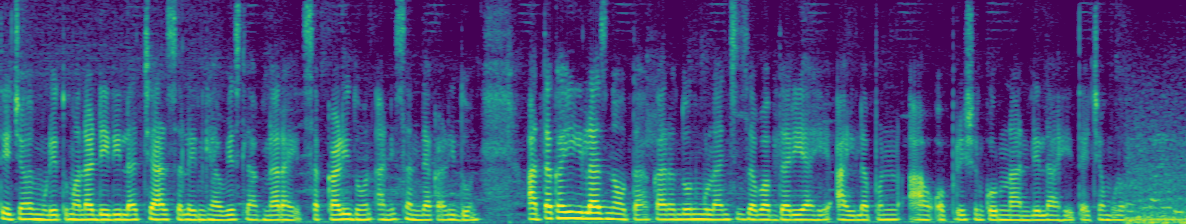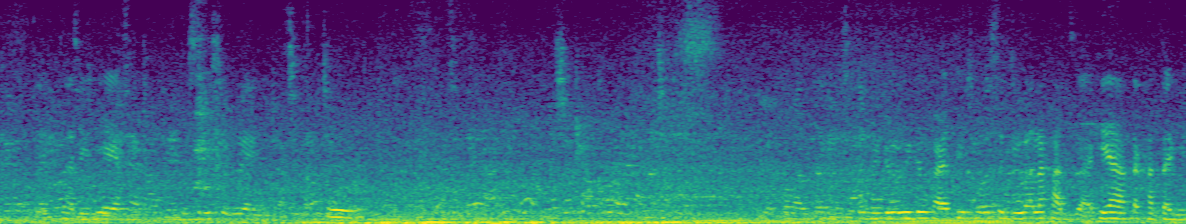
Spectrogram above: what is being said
त्याच्यामुळे तुम्हाला डेलीला चार सलाईन घ्यावेच लागणार आहेत. सकाळी दोन आणि संध्याकाळी दोन. आता काही इलाज नव्हता कारण दोन मुलांची जबाबदारी आहे. आईला पण ऑपरेशन करून आणलेलं आहे त्याच्यामुळं झालेली आहे दुसरी सुरू आहे लोकं म्हणतात व्हिडिओ व्हिडिओ काढतील थोडंसं जीवाला खात जा. हे आता खाता मी.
